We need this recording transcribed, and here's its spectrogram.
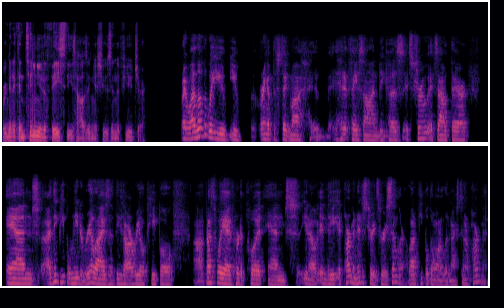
we're going to continue to face these housing issues in the future. Right. Well, I love the way you you bring up the stigma, hit it face on because it's true, it's out there, and I think people need to realize that these are real people. Uh, that's the way I've heard it put. And you know, in the apartment industry, it's very similar. A lot of people don't want to live next to an apartment.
